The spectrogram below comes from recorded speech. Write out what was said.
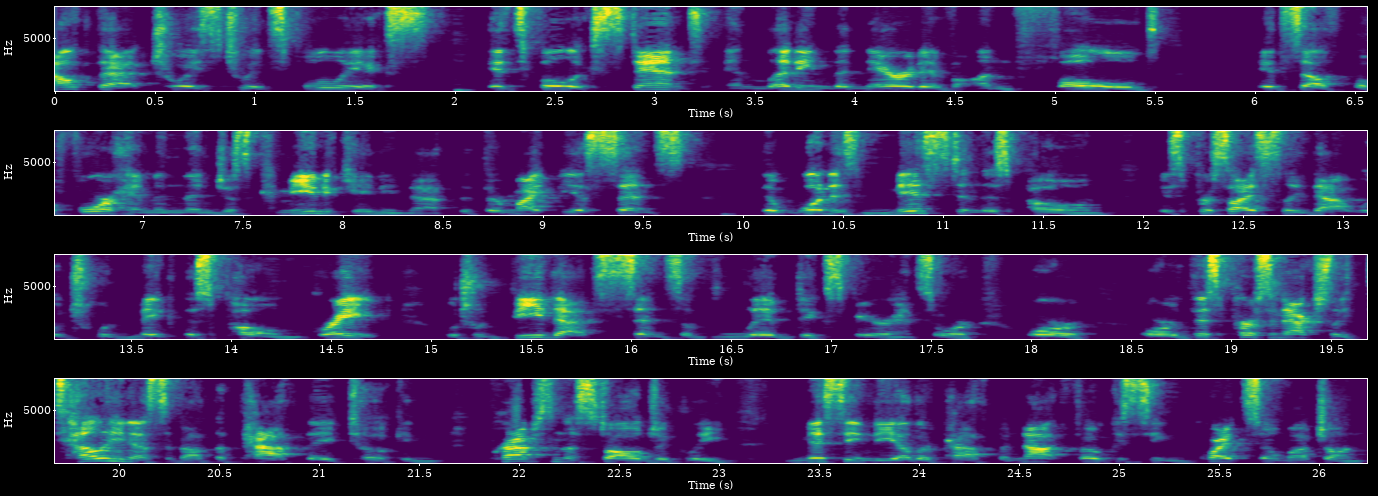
out that choice to its fully ex- its full extent and letting the narrative unfold itself before him and then just communicating that that there might be a sense that what is missed in this poem is precisely that which would make this poem great which would be that sense of lived experience or or or this person actually telling us about the path they took and perhaps nostalgically missing the other path but not focusing quite so much on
